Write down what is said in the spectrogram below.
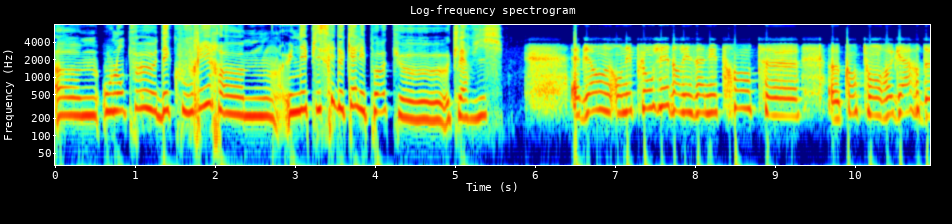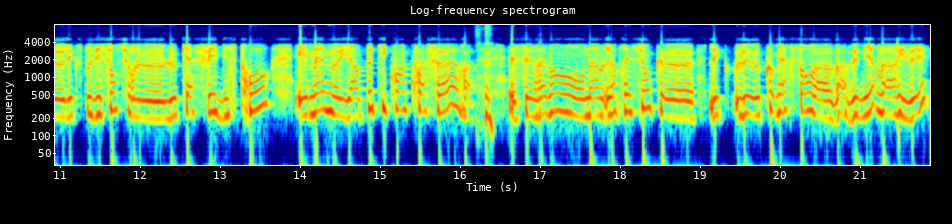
où l'on peut découvrir une épicerie de quelle époque, Clairvy eh bien, on est plongé dans les années 30 euh, euh, quand on regarde l'exposition sur le, le, café bistrot et même il y a un petit coin coiffeur. C'est vraiment, on a l'impression que les, le commerçant va, va, venir, va arriver.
